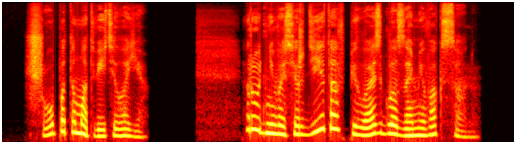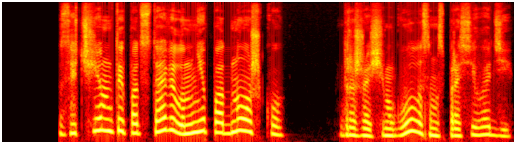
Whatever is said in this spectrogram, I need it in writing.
— шепотом ответила я. Руднева сердито впилась глазами в Оксану. «Зачем ты подставила мне подножку?» дрожащим голосом спросила Ди.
